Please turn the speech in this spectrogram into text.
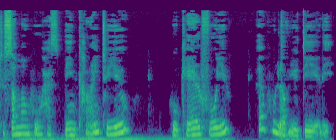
To someone who has been kind to you, who care for you, and who love you dearly.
